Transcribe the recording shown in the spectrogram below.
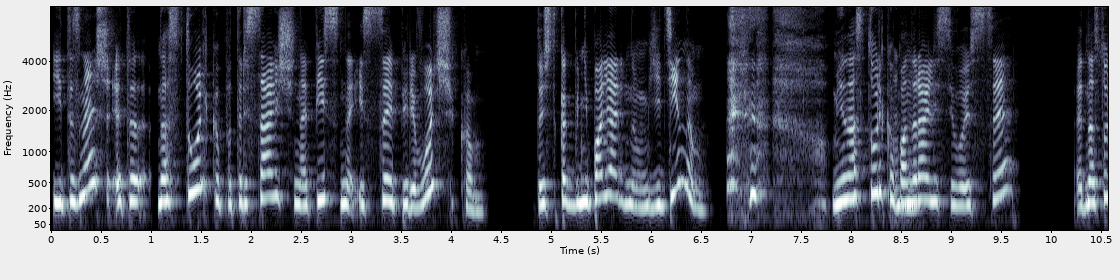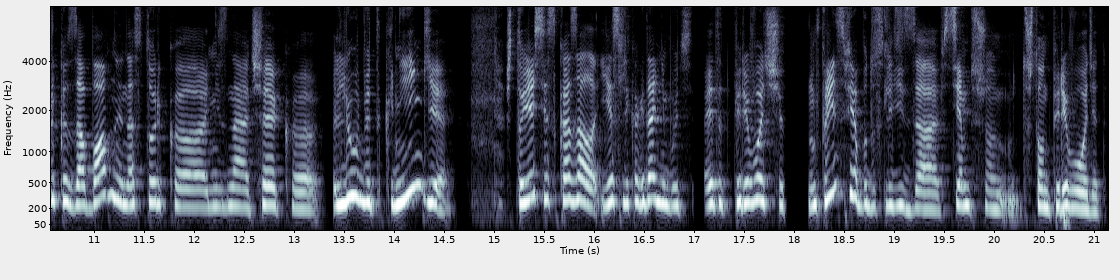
И ты знаешь, это настолько потрясающе написано эссе переводчиком, то есть как бы не полярным единым. Мне настолько понравились его эссе, это настолько забавно и настолько, не знаю, человек э, любит книги, что я себе сказала, если когда-нибудь этот переводчик, ну, в принципе, я буду следить за всем, что он, что он переводит.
